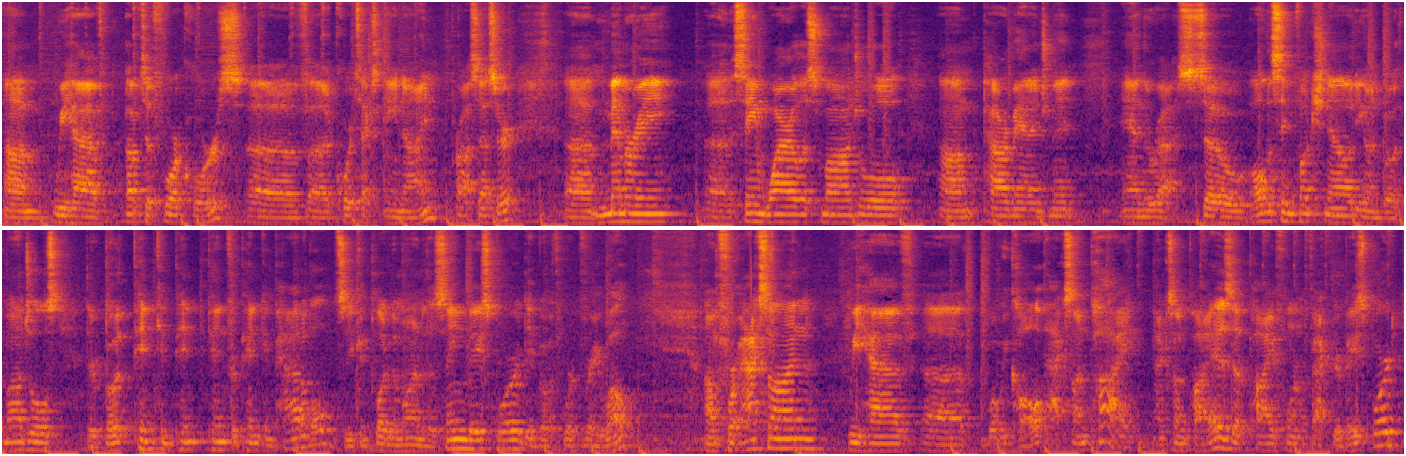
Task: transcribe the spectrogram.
Um, we have up to four cores of uh, Cortex-A9 processor, uh, memory, uh, the same wireless module, um, power management, and the rest. So all the same functionality on both modules. They're both pin, pin, pin for pin compatible, so you can plug them onto the same baseboard. They both work very well. Um, for Axon, we have uh, what we call Axon Pi. Axon Pi is a Pi form factor baseboard.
